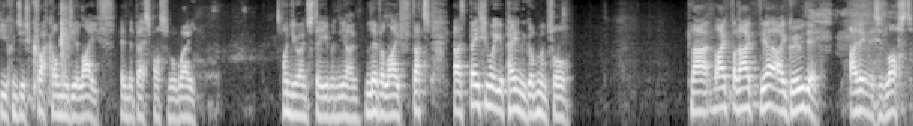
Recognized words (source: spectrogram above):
you can just crack on with your life in the best possible way on your own steam and you know live a life? That's that's basically what you're paying the government for. Now, I, I, yeah, I agree with you. I think this is lost.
